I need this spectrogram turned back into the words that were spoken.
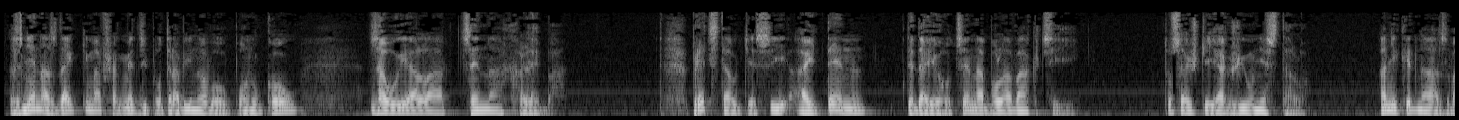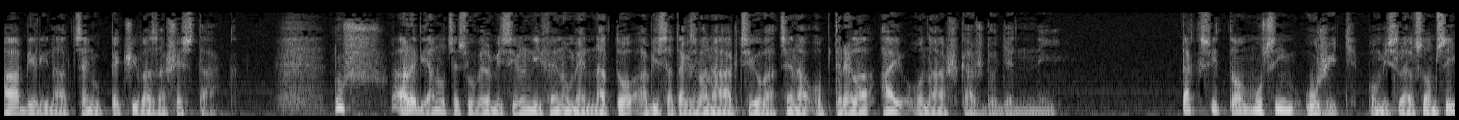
Z nenazdajky ma však medzi potravinovou ponukou zaujala cena chleba. Predstavte si, aj ten, teda jeho cena bola v akcii. To sa ešte jak žijú nestalo. Ani keď nás vábili na cenu pečiva za šesták. Nuž, ale Vianoce sú veľmi silný fenomén na to, aby sa tzv. akciová cena obtrela aj o náš každodenný. Tak si to musím užiť, pomyslel som si,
